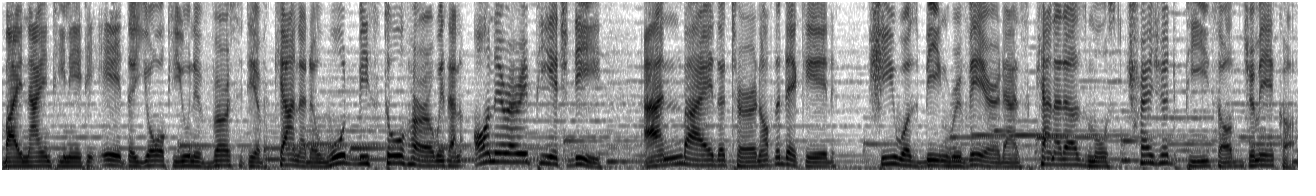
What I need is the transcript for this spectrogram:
By 1988, the York University of Canada would bestow her with an honorary PhD, and by the turn of the decade, she was being revered as Canada's most treasured piece of Jamaica.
